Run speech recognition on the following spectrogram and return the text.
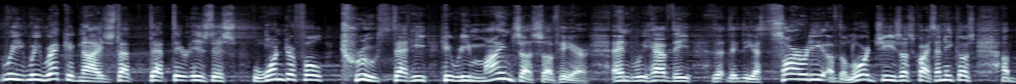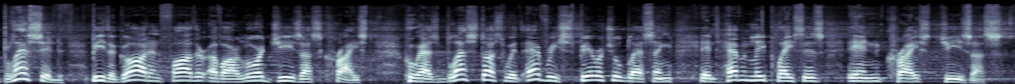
we, we recognize that, that there is this wonderful truth that he, he reminds us of here. And we have the, the, the authority of the Lord Jesus Christ. And he goes, uh, Blessed be the God and Father of our Lord Jesus Christ, who has blessed us with every spiritual blessing in heavenly places in Christ Jesus.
